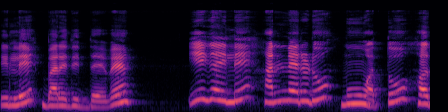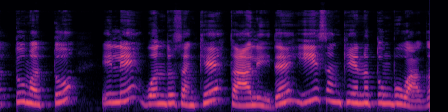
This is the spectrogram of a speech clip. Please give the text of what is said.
ಇಲ್ಲಿ ಬರೆದಿದ್ದೇವೆ. ಈಗ ಇಲ್ಲಿ ಹನ್ನೆರಡು, ಮೂವತ್ತು, ಹತ್ತು ಮತ್ತು ಇಲ್ಲಿ ಒಂದು ಸಂಖ್ಯೆ ಖಾಲಿ ಇದೆ. ಈ ಸಂಖ್ಯೆಯನ್ನು ತುಂಬುವಾಗ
